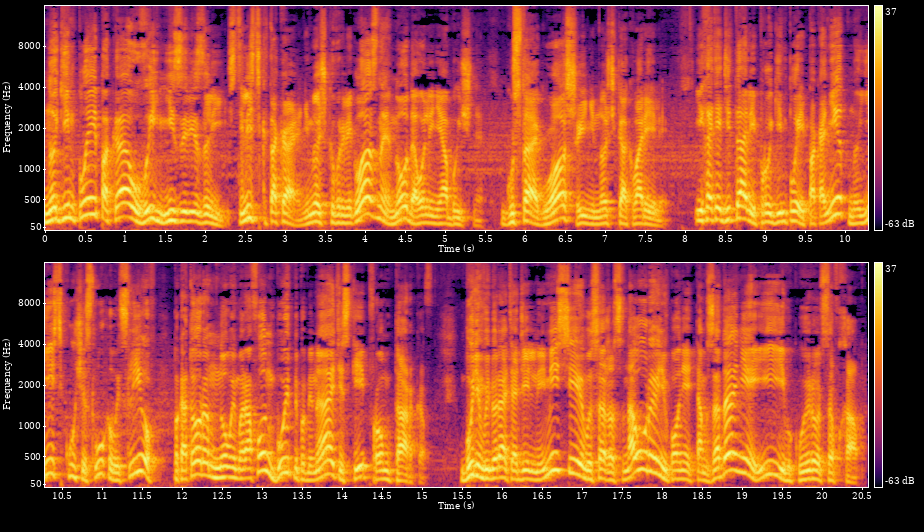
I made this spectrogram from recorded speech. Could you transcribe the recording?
Но геймплей пока, увы, не завезли. Стилистика такая, немножечко вырвиглазная, но довольно необычная. Густая гуашь и немножечко акварели. И хотя деталей про геймплей пока нет, но есть куча слухов и сливов, по которым новый марафон будет напоминать Escape from Tarkov. Будем выбирать отдельные миссии, высаживаться на уровень, выполнять там задания и эвакуироваться в хаб.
